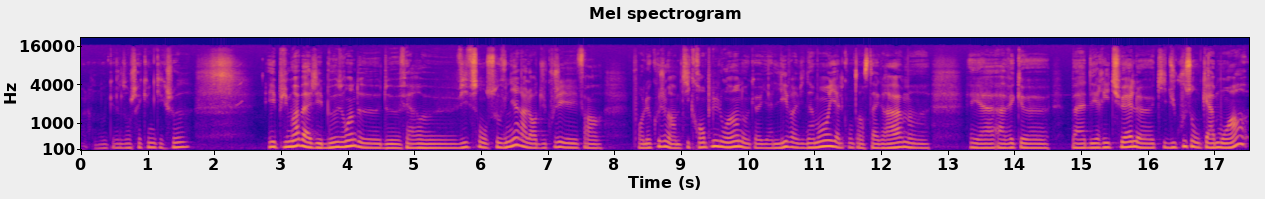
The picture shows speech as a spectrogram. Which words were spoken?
Voilà. Donc elles ont chacune quelque chose. Et puis moi, bah, j'ai besoin de, de faire vivre son souvenir. Alors du coup, j'ai, enfin, pour le coup, je vais un petit cran plus loin. Donc, il y a le livre, évidemment, il y a le compte Instagram, et avec bah, des rituels qui, du coup, sont qu'à moi,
